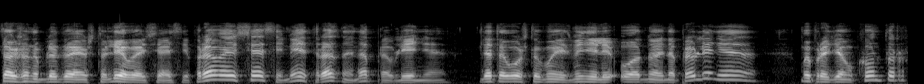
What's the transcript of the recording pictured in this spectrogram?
Также наблюдаем, что левая часть и правая часть имеют разное направление. Для того, чтобы мы изменили у одной направление, мы пройдем контур,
